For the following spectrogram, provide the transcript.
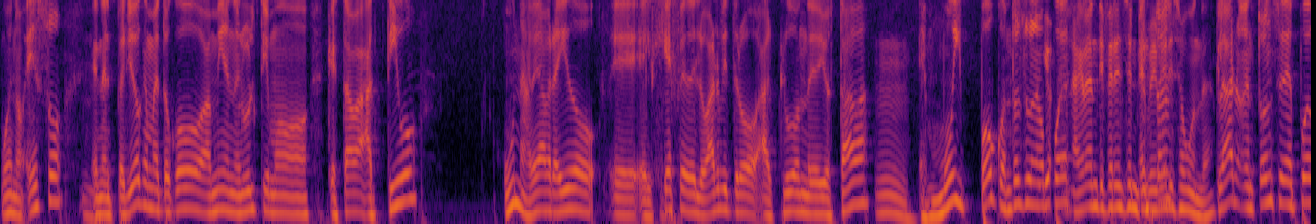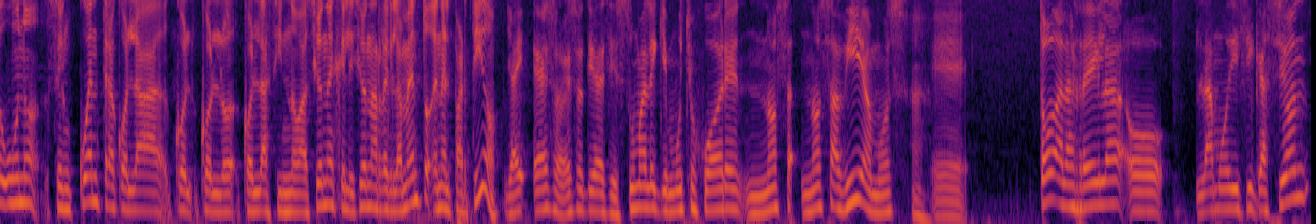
Bueno, eso en el periodo que me tocó a mí, en el último que estaba activo, una vez habrá ido eh, el jefe de los árbitros al club donde yo estaba. Mm. Es muy poco, entonces uno puede... La gran diferencia entre primera y Entonces, segunda. Claro, entonces después uno se encuentra con, la, con, con lo- con las innovaciones que le hicieron al reglamento en el partido. Y hay- eso, eso te iba a decir. Súmale que muchos jugadores no, no sabíamos Ah. eh, todas las reglas o la modificación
